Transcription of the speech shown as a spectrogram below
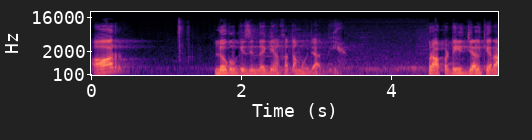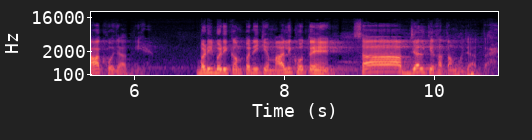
और लोगों की ज़िंदगियाँ ख़त्म हो जाती हैं। प्रॉपर्टीज़ जल के राख हो जाती है। बड़ी बड़ी कंपनी के मालिक होते हैं, सब जल के ख़त्म हो जाता है।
